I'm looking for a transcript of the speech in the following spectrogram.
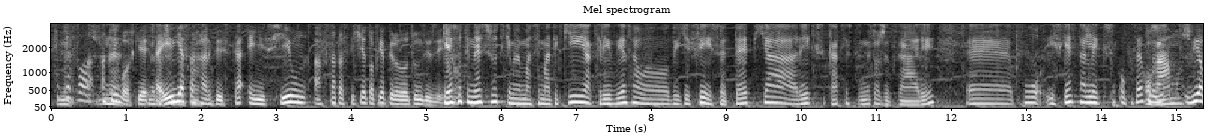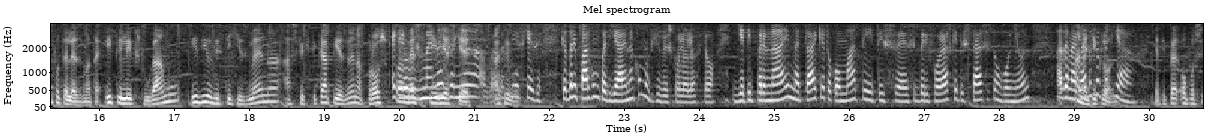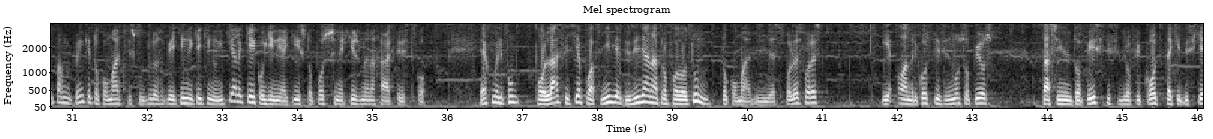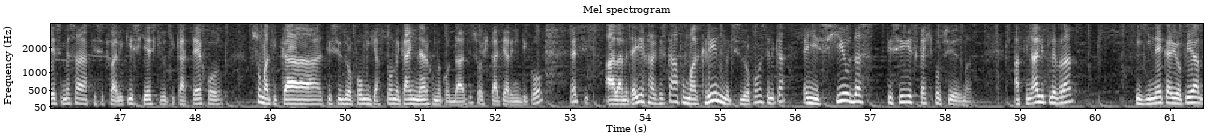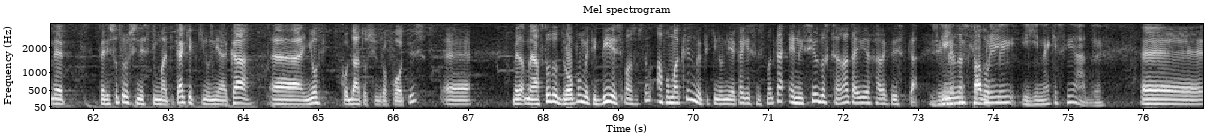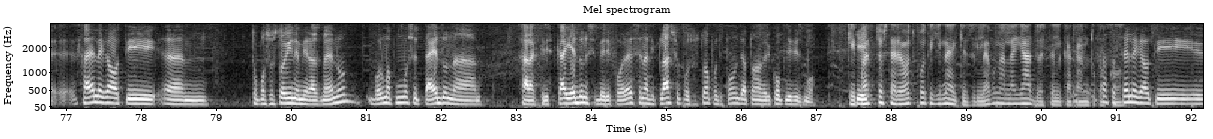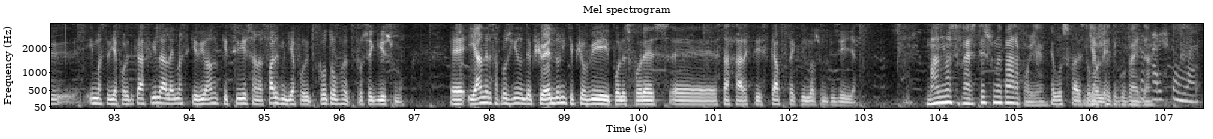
Σύντροφο. Ακριβώς. και τα ίδια αυτά χαρακτηριστικά ενισχύουν αυτά τα στοιχεία τα οποία πυροδοτούν τη ζήτηση. Και έχω την αίσθηση ότι και με μαθηματική ακρίβεια θα οδηγηθεί σε τέτοια ρήξη κάποια στιγμή το ζευγάρι ε, που η σχέση θα λήξει. Όπου θα έχουμε δύο, δύο αποτελέσματα. Ή τη λήξη του γάμου ή δύο δυστυχισμένα, ασφιχτικά πιεσμένα πρόσωπα μέσα στην ίδια σχέση. Μια σχέση. Και όταν υπάρχουν παιδιά είναι ακόμα πιο δύσκολο όλο αυτό. Γιατί περνάει μετά και το κομμάτι της ε, συμπεριφοράς και της στάσης των γονιών αντανακλάται στα παιδιά. Γιατί όπως είπαμε πριν και το κομμάτι της κουλτούρας, το οποίο είναι και κοινωνική αλλά και οικογενειακή, στο πώς συνεχίζουμε ένα χαρακτηριστικό. Έχουμε λοιπόν πολλά στοιχεία που από την ίδια τη ζήλια ανατροφοδοτούν το κομμάτι της ζήλιας. Πολλές φορές ο ανδρικός πληθυσμός, ο οποίος θα συνειδητοποιήσει τη συντροφικότητα και τη σχέση μέσα από τη σεξουαλική σχέση και το ότι κατέχω σωματικά τη σύντροφό μου και αυτό με κάνει να έρχομαι κοντά της, όχι κάτι αρνητικό. Έτσι. Αλλά με τα ίδια χαρακτηριστικά απομακρύνουμε τη σύντροφό μας τελικά ενισχύοντας τις ίδιες τις καχυποψίες μας. Απ' την άλλη πλευρά, η γυναίκα η οποία με περισσότερο συναισθηματικά και επικοινωνιακά ε, νιώθει κοντά το σύντροφό της, ε, με, με αυτόν τον τρόπο, με την πίεση πάνω στο σύστημα, απομακρύνουμε επικοινωνιακά και συναισθηματικά, ενισχύοντας ξανά τα ίδια χαρακτηριστικά. Ζηλεύουν πιο πολύ οι γυναίκες ή οι άντρες; Ε, θα έλεγα ότι ε, το ποσοστό είναι μοιρασμένο. Μπορούμε να πούμε όμως ότι τα έντονα χαρακτηριστικά, οι έντονες συμπεριφορές σε ένα διπλάσιο ποσοστό αποτυπώνονται από τον ανδρικό πληθυσμό. Και, υπάρχει το στερεότυπο ότι οι γυναίκες ζηλεύουν, αλλά οι άντρες τελικά κάνουν το κακό. Θα σας έλεγα ότι είμαστε διαφορετικά φύλλα, αλλά είμαστε και δύο άνθρωποι και τις ίδιες ανασφάλειες με διαφορετικό τρόπο θα τις προσεγγίσουμε. Ε, οι άνδρες απλώς γίνονται πιο έντονοι και πιο βίαιοι πολλές φορές ε, στα χαρακτηριστικά που θα εκδηλώσουν τη ζήλια. Μάνου, να σε ευχαριστήσουμε πάρα πολύ. Εγώ σας ευχαριστώ για πολύ. αυτή την κουβέντα. ευχαριστούμε.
